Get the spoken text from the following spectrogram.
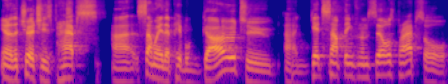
You know, the church is perhaps uh, somewhere that people go to uh, get something for themselves, perhaps, or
